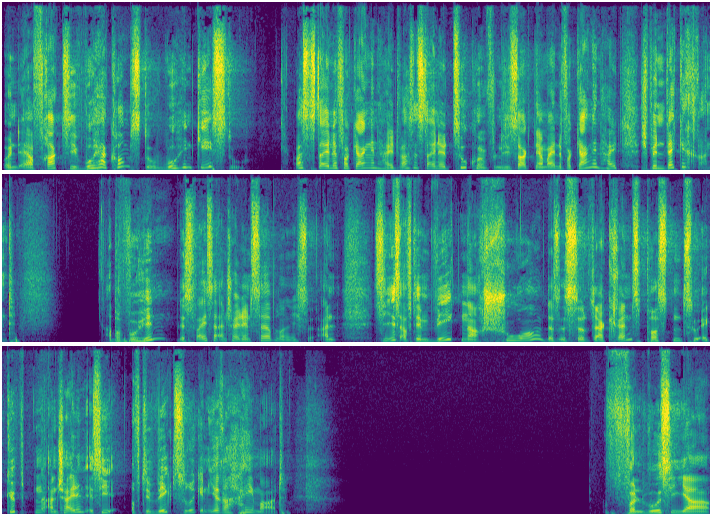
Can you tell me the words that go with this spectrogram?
Und er fragt sie, woher kommst du? Wohin gehst du? Was ist deine Vergangenheit? Was ist deine Zukunft? Und sie sagt, ja, meine Vergangenheit, ich bin weggerannt. Aber wohin? Das weiß er anscheinend selber noch nicht so. Sie ist auf dem Weg nach Schur, das ist so der Grenzposten zu Ägypten. Anscheinend ist sie auf dem Weg zurück in ihre Heimat. Von wo sie ja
